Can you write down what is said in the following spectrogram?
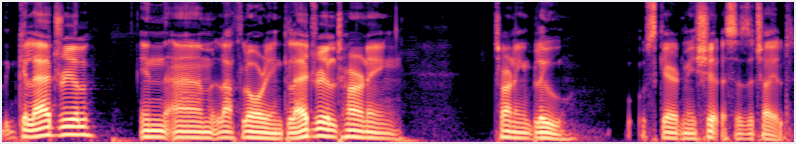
Galadriel in um, Lothlorien, Galadriel turning turning blue scared me shitless as a child.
